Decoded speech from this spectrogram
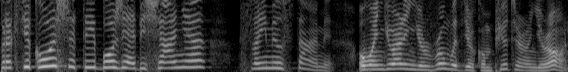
практикуешь ли ты Божьи обещания своими устами? Or when you are in your room with your computer on your own,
